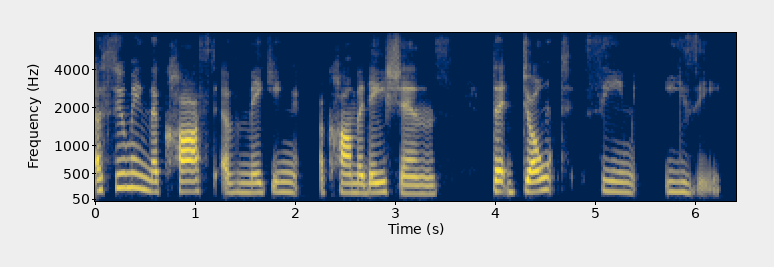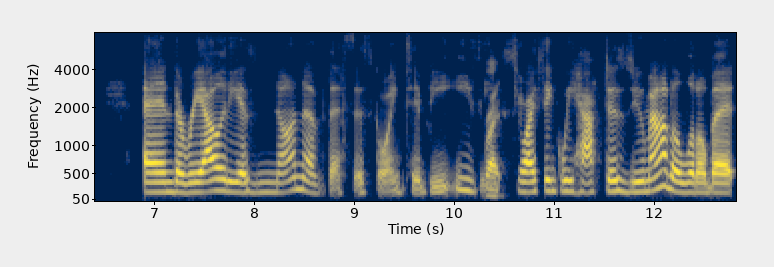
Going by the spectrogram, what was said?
assuming the cost of making accommodations that don't seem easy. And the reality is none of this is going to be easy. Right. so i think we have to zoom out a little bit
